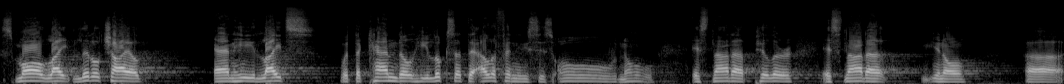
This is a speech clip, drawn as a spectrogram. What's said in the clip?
small light, little child, and he lights with the candle. He looks at the elephant and he says, Oh, no, it's not a pillar, it's not a, you know, uh,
